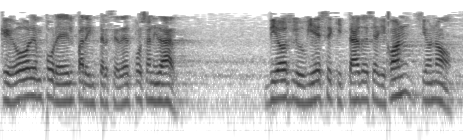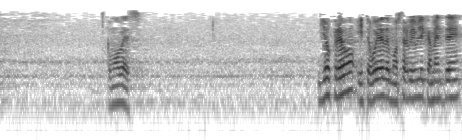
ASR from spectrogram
que oren por él para interceder por sanidad? ¿Dios le hubiese quitado ese aguijón? ¿Sí o no? ¿Cómo ves? Yo creo, y te voy a demostrar bíblicamente,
